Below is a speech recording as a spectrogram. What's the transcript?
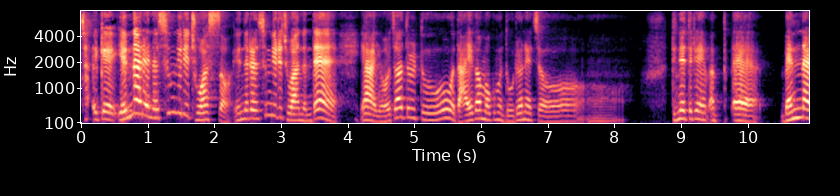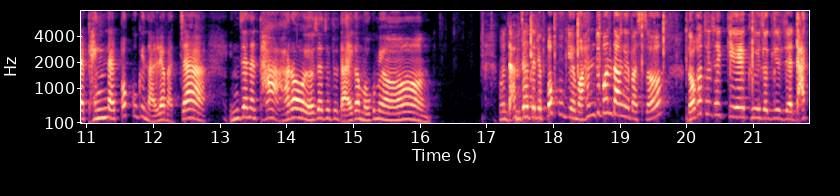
자, 이게 옛날에는 승률이 좋았어. 옛날에는 승률이 좋았는데 야 여자들도 나이가 먹으면 노련해져. 어. 니네들이 에, 맨날 백날 뻐꾸기 날려봤자 이제는 다 알아. 여자들도 나이가 먹으면 어, 남자들이 뻐꾸기에 뭐 한두 번 당해봤어? 너 같은 새끼에 그 저기 이제 나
